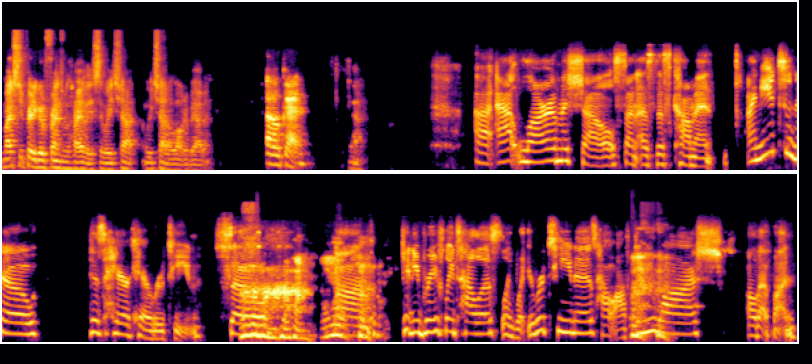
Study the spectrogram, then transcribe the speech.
I'm actually pretty good friends with Haleigh, so we chat we chat a lot about it. Oh, good. uh, at Lara Michelle sent us this comment. I need to know his hair care routine. So, um, can you briefly tell us like what your routine is, how often you wash, all that fun?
